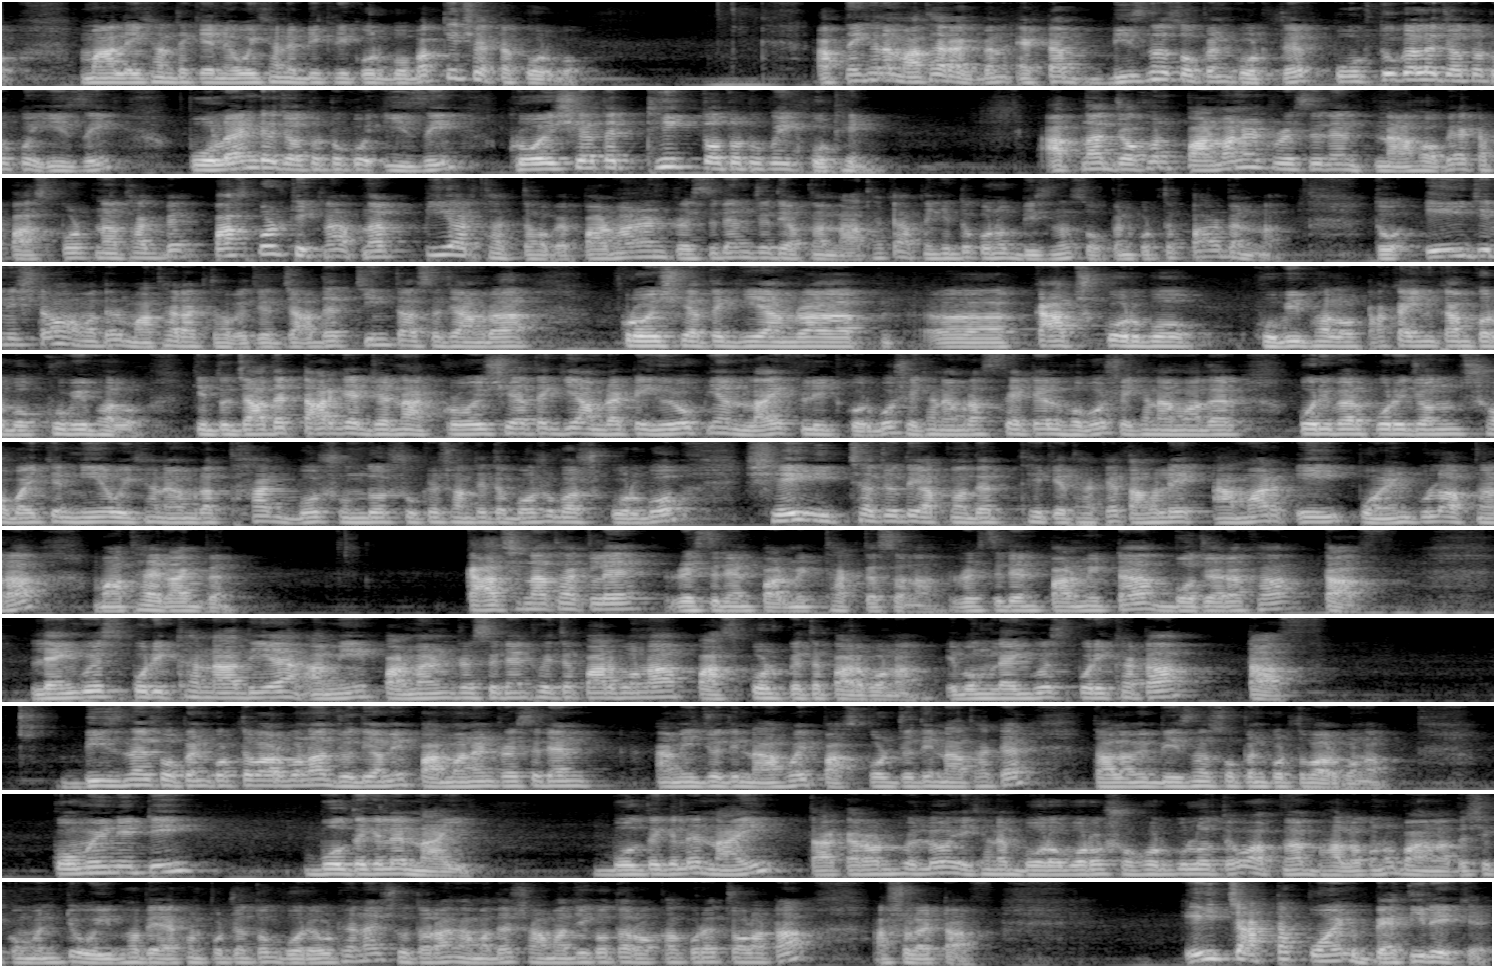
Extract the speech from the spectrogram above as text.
মাল এইখান থেকে এনে ওইখানে বিক্রি করব বা কিছু একটা করব। আপনি এখানে মাথায় রাখবেন, একটা বিজনেস ওপেন করতে পর্তুগালে যতটুকু ইজি পোল্যান্ডে যতটুকু ইজি ক্রোয়েশিয়াতে ঠিক ততটুকুই কঠিন। আপনার যখন পার্মানেন্ট রেসিডেন্ট না হবে, একটা পাসপোর্ট না থাকবে পাসপোর্ট ঠিক না, আপনার পিআর থাকতে হবে। পার্মানেন্ট রেসিডেন্ট যদি আপনার না থাকে, আপনি কিন্তু কোনো বিজনেস ওপেন করতে পারবেন না। তো এই জিনিসটাও আমাদের মাথায় রাখতে হবে যে, যাদের চিন্তা আছে যে, আমরা ক্রোয়েশিয়াতে গিয়ে আমরা কাজ করব খুবই ভালো, টাকা ইনকাম করব, খুবই ভালো। কিন্তু যাদের টার্গেট যে না, ক্রোয়েশিয়াতে গিয়ে আমরা একটা ইউরোপিয়ান লাইফ লিড করব, সেখানে আমরা সেটেল হব, সেখানে আমাদের পরিবার, পরিজন সবাইকে নিয়ে ওইখানে আমরা থাকব, সুন্দর সুখে শান্তিতে বসবাস করব, সেই ইচ্ছা যদি আপনাদের থেকে থাকে, তাহলে আমার এই পয়েন্টগুলো আপনারা মাথায় রাখবেন। কাজ না থাকলে রেসিডেন্ট পারমিট থাকতেছে না। রেসিডেন্ট পারমিটটা বজায় রাখা টাফ ল্যাঙ্গুয়েজ পরীক্ষা না দিয়ে আমি পার্মানেন্ট রেসিডেন্ট হইতে পারব না পাসপোর্ট পেতে পারব না। এবং ল্যাঙ্গুয়েজ পরীক্ষাটা টাফ বিজনেস ওপেন করতে পারব না, যদি আমি পার্মানেন্ট রেসিডেন্ট আমি যদি না হই পাসপোর্ট যদি না থাকে, তাহলে আমি বিজনেস ওপেন করতে পারব না। কমিউনিটি বলতে গেলে নাই। বলতে গেলে নাই, তার কারণ হলো এখানে বড় বড় শহরগুলোতেও আপনার ভালো কোনো বাংলাদেশি কমিউনিটি ওইভাবে এখন পর্যন্ত গড়ে ওঠে নাই, সুতরাং আমাদের সামাজিকতা রক্ষা করে চলাটা আসলে টাফ এই চারটা পয়েন্ট ব্যতি রেখে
